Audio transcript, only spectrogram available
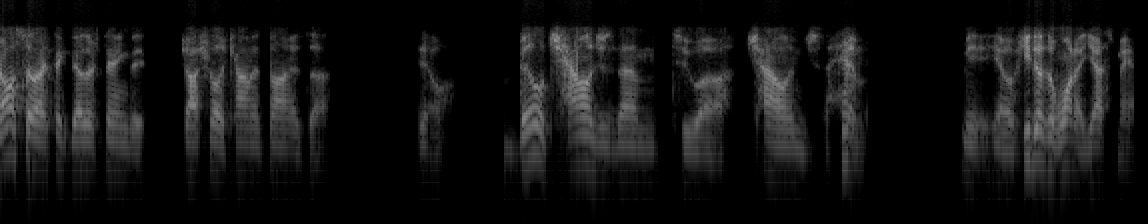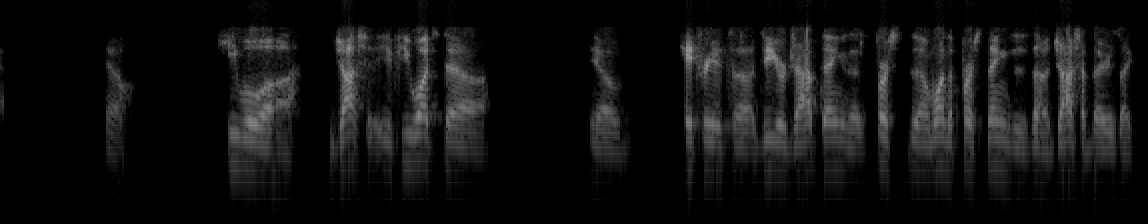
also I think the other thing that Josh really comments on is, uh, you know, Bill challenges them to uh, challenge him you know, he doesn't want a yes man. You know, he will. uh Josh, if you watch the, you know, Patriots uh, do your job thing, the first, uh, one of the first things is uh, Josh up there. He's like,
